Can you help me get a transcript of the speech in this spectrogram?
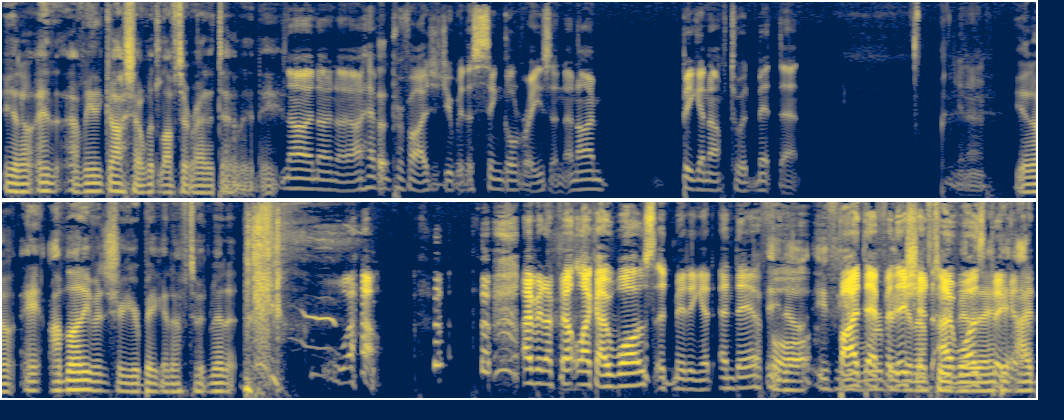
you know, and I mean, gosh, I would love to write it down, Andy. No, no, no. I haven't provided you with a single reason, and I'm big enough to admit that. You know. You know, and I'm not even sure you're big enough to admit it. wow. I mean, I felt like I was admitting it, and you therefore, know, by you were big definition, I was it, Andy, big enough.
